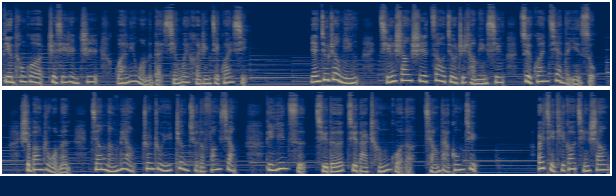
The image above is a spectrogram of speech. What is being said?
并通过这些认知管理我们的行为和人际关系。研究证明，情商是造就职场明星最关键的因素，是帮助我们将能量专注于正确的方向，并因此取得巨大成果的强大工具。而且，提高情商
